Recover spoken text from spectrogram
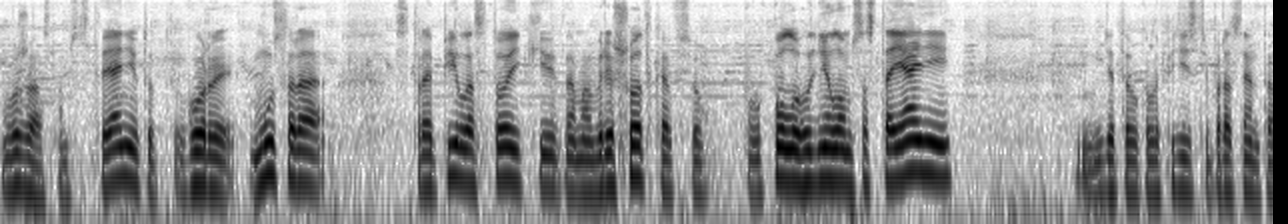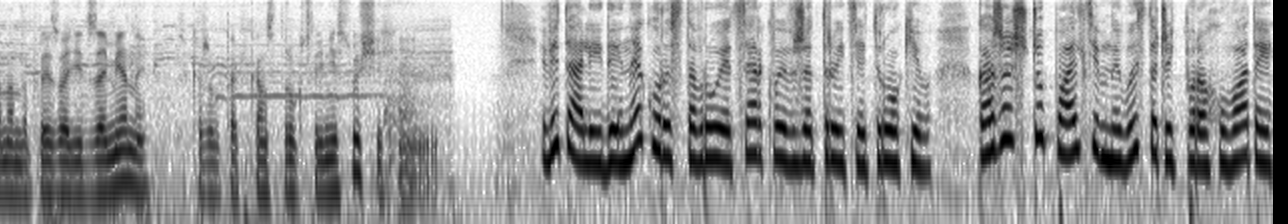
в ужасном состоянии. Тут горы мусора, стропила, стойки, там обрешетка, все в полугнилом состоянии. Где-то около 50% надо производить замены, скажем так, конструкций несущих. Віталій Дейнеко реставрує церкви вже 30 років. Каже, що пальців не вистачить порахувати,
